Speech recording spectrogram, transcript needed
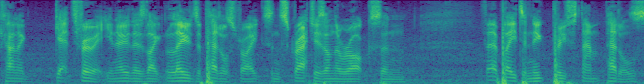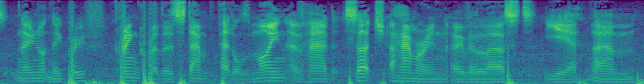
kind of get through it. You know, there's like loads of pedal strikes and scratches on the rocks and. Fair play to Nukeproof stamp pedals. No, not Nukeproof. Crank Brothers stamp pedals. Mine have had such a hammering over the last year. Um,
